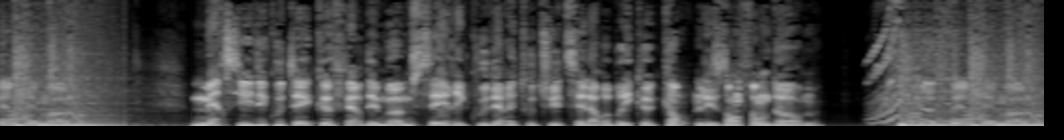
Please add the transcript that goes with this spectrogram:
faire des mômes Merci d'écouter Que faire des mômes, c'est Eric Couder et tout de suite c'est la rubrique Quand les enfants dorment. Que faire des mômes?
